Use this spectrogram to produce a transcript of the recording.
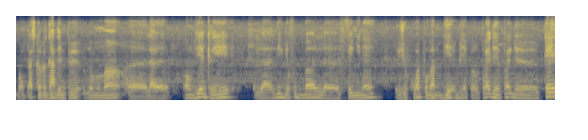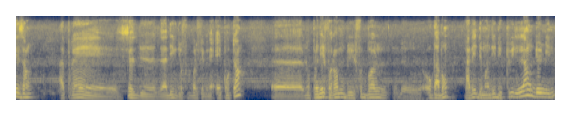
Bon, parce que regarde un peu le moment, euh, on vient créer la Ligue de football euh, féminin, je crois, probablement bien, près, de, près de 15 ans après celle de, la Ligue de football féminin. Et pourtant, euh, le premier forum du football au Gabon avait demandé depuis l'an 2000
